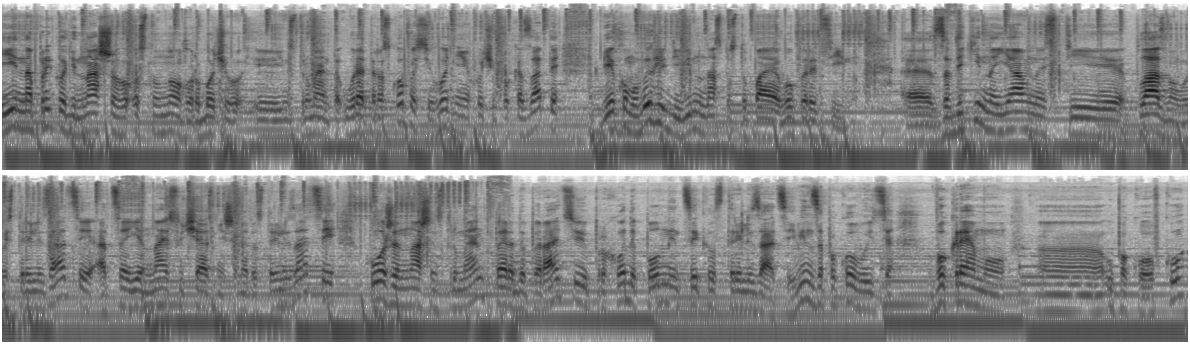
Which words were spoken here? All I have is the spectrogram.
І на прикладі нашого основного робочого е, інструмента уретероскопа сьогодні я хочу показати, в якому вигляді він у нас поступає в операційну. Е, Завдяки наявності плазмової стерилізації, а це є найсучасніший метод стерилізації, кожен наш інструмент перед операцією проходить повний цикл стерилізації. Він запаковується в окрему е, упаковку.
